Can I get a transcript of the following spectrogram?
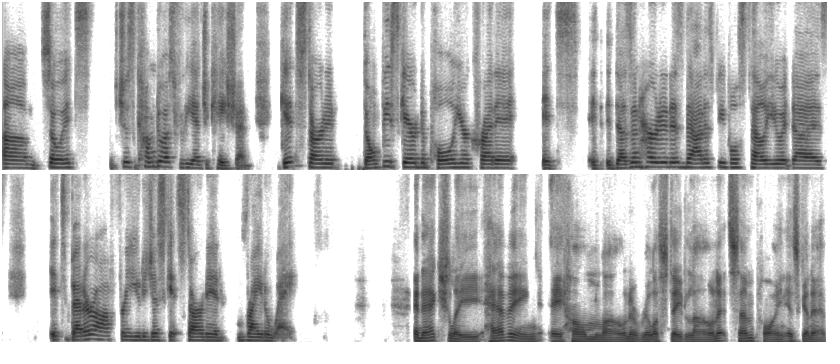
Um, so it's just come to us for the education. Get started. Don't be scared to pull your credit it's it, it doesn't hurt it as bad as people tell you it does it's better off for you to just get started right away. And actually, having a home loan, a real estate loan at some point is going to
